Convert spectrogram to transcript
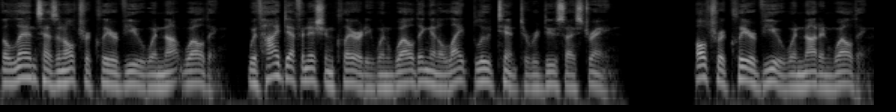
The lens has an ultra clear view when not welding, with high definition clarity when welding and a light blue tint to reduce eye strain. Ultra clear view when not in welding.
